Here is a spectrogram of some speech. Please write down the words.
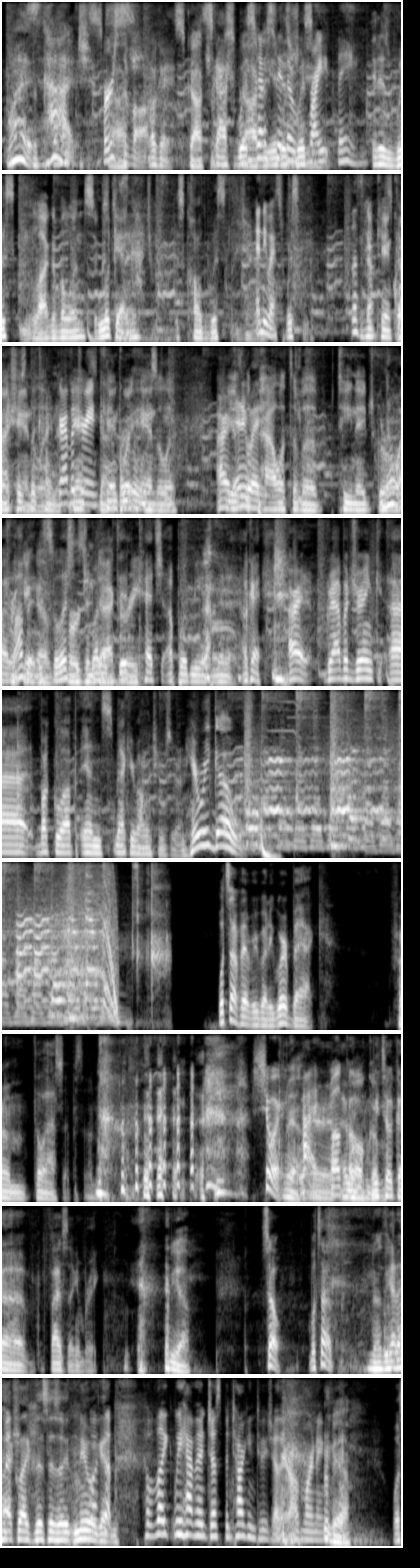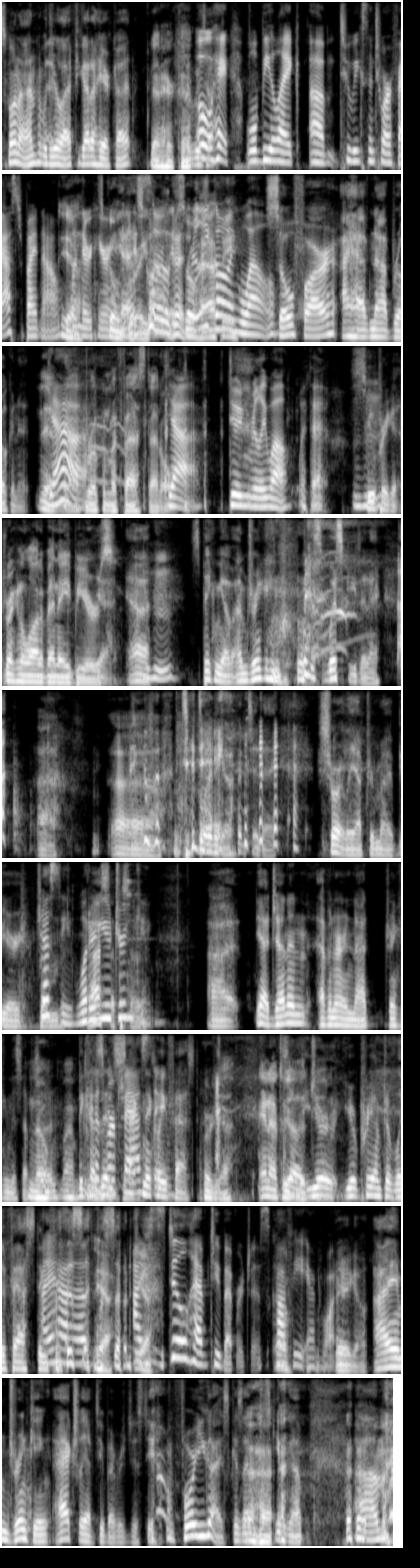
what? Scotch. First of all, Okay. Scotch. Scotch Scotch. whiskey. gotta it say is the whiskey. right thing. It is whiskey. Lagavulin 16. Look at it. It's called whiskey. Jen. Anyway. it's whiskey. Let's He go. can't quite Scotch is the handle kind it. of- Grab a Can't- drink. Can't quite Bourbon handle whiskey. it. All right. He has anyway, the palate of a teenage girl No, I love drinking it. It's a delicious, virgin but it daiquiri. did catch up with me in a minute. Okay, all right. Grab a drink, uh, buckle up, and smack your volunteers around. Here we go. What's up, everybody? We're back from the last episode. Sure. Yeah. Hi. Where, I Welcome. mean, Welcome. We took a five second break. yeah. So, what's up? Nothing We got to much. act like this is a new What's again. up? Like we haven't just been talking to each other all morning. Yeah. What's going on with your life? You got a haircut. Got a haircut. Oh, hey, we'll be like um, two weeks into our fast by now Yeah, when they're it's hearing going this. It's going real it's good. So really happy. going well. So far, I have not broken it. Yeah. Yeah. Not broken my fast at all. yeah, doing really well with it. Super good. Drinking a lot of NA beers. Yeah. Uh, Speaking of, I'm drinking whis- whiskey today. Where to Today, go today, shortly after my beer. from Jesse, what are last you episode. drinking? Uh, yeah, Jen and Evan are not drinking this episode I'm- because, Because we're it's technically fasting. fast. Or, yeah. And I have to go So to the you're gym. you're preemptively fasting I for this have- Yeah. episode. I Yeah. still have two beverages, coffee and water. There you go. I am drinking. I actually have two beverages too for you guys because I'm just keeping up. Um,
